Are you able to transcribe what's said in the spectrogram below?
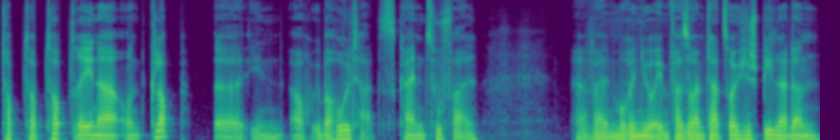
Top, Top, Top-Trainer und Klopp äh, ihn auch überholt hat. Das ist kein Zufall. Äh, weil Mourinho eben versäumt hat, solche Spieler dann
